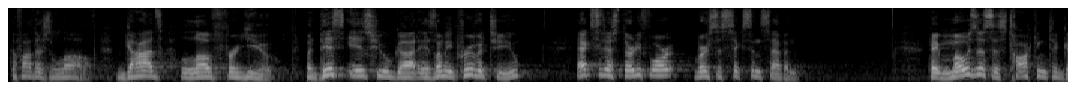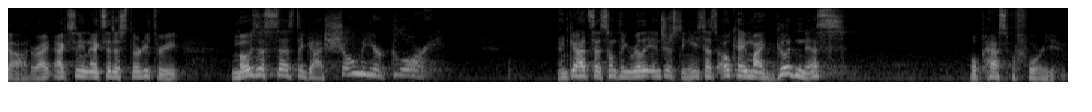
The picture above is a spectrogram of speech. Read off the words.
the Father's love, God's love for you. But this is who God is. Let me prove it to you. Exodus 34, verses 6 and 7. Okay, Moses is talking to God, right? Actually, in Exodus 33, Moses says to God, Show me your glory. And God says something really interesting. He says, Okay, my goodness will pass before you.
